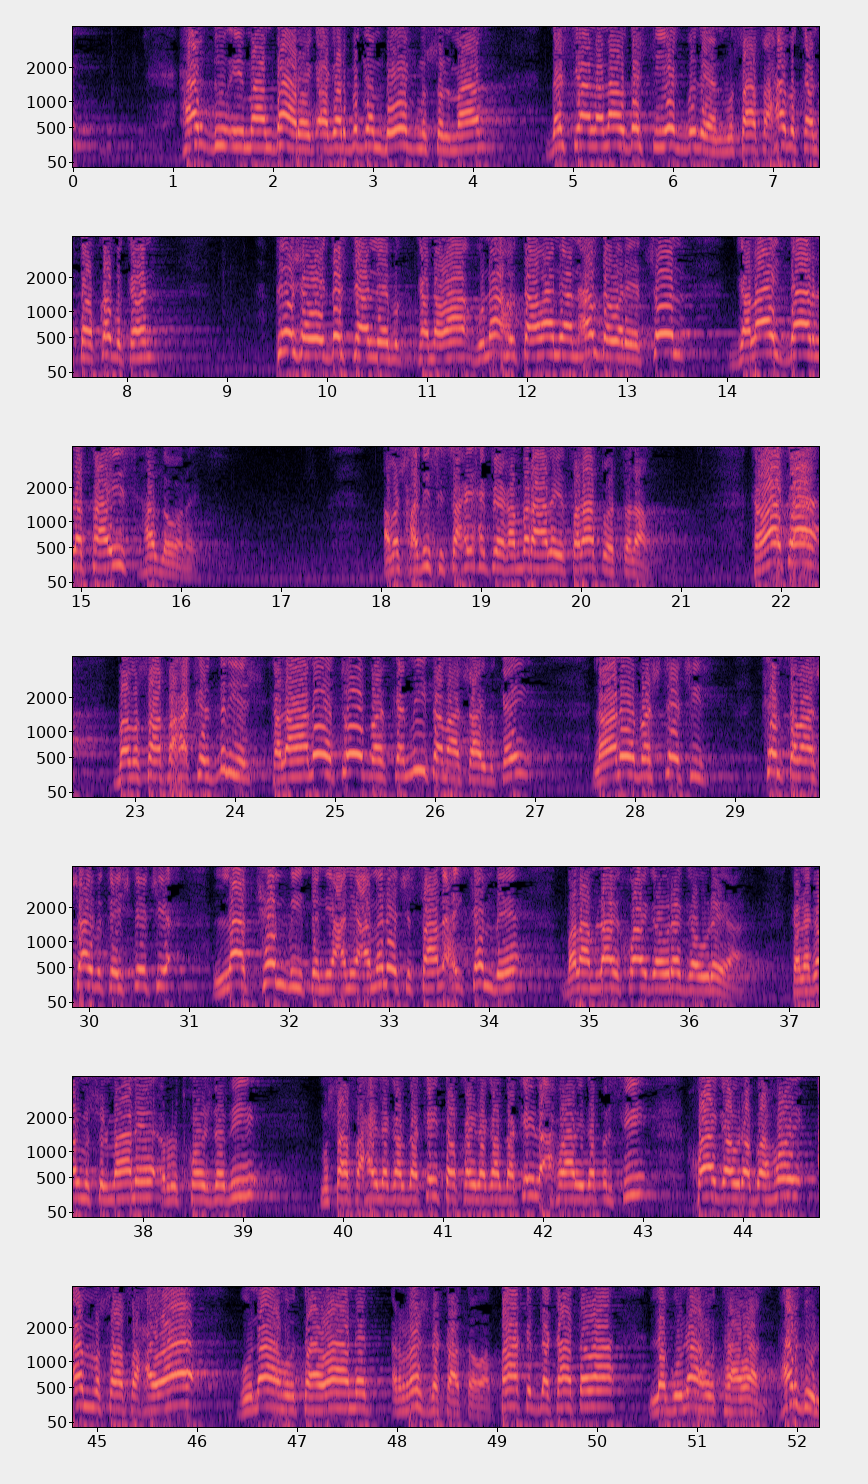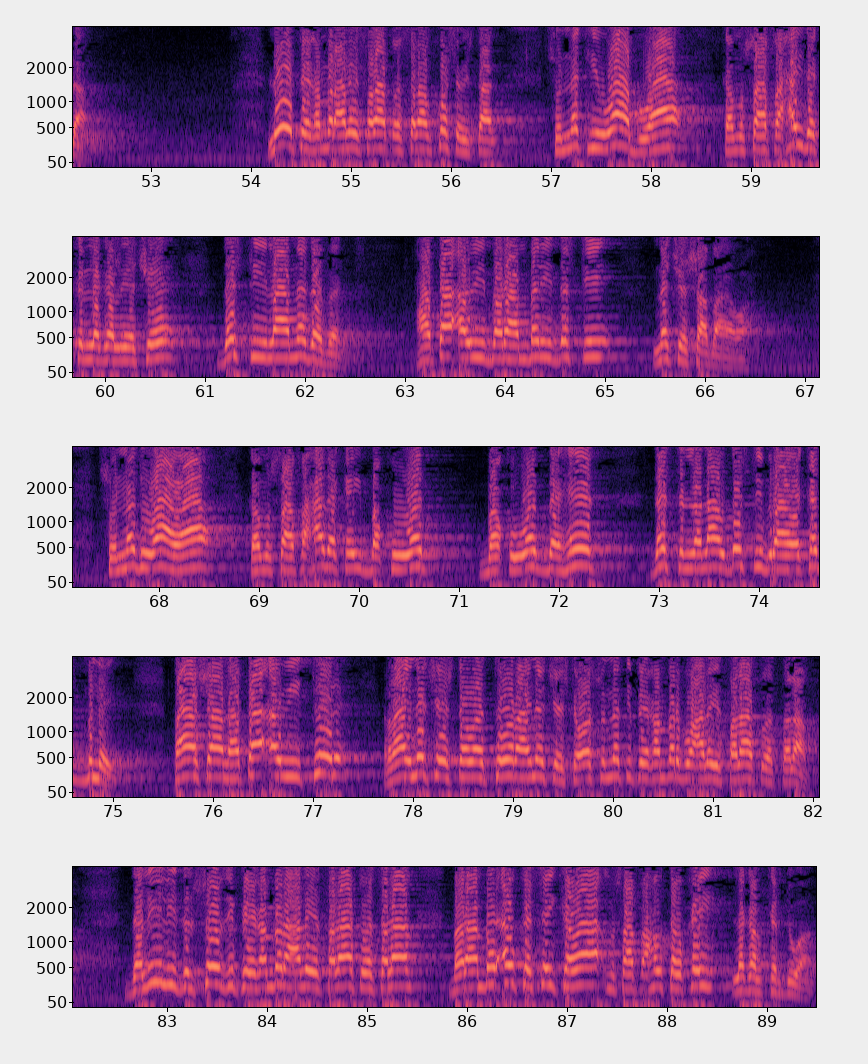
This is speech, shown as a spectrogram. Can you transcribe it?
هەردوو ئیماندارێک ئەگەر بگەم بە یەک مسلمان دەستیان لە ناو دەستی یەک بدێن مسافحە بکەن تەوقە بکەن پێش ئەوەی دەستیان لێ بکەنەوە گوناه و تاوانیان هەڵدەوەرێت چۆن گەڵای دار لە پاییس هەڵدەوەڕێت ئەمەش حەدیثی صحیحی پێغەمبەر عليه الصلاة والسلام. کەواتە بە مسافحەکردنیش کە لەوانەیە تۆ بە کەمی تەماشای بکەی لەوانەیە بە شتێکی کەم تەماشای بکەی شتێکی لات کەم بیتن یعنی عملێکی ساڵحی کەم بێ بەڵام لای خوای گەورە گەورەیە. کە لەگەڵ مسلمانێ ڕوتخۆش دەبی مسافحی لەگەڵ دەکەی تەوقەی لەگەڵ دەکەی لە ئەحواری دەپرسی خوای گەورە بەهۆی ئەم مسافحەوە گوناه و تاوانت ڕەش دەکاتەوە پاکت دەکاتەوە لە گوناه و تاوان هەردوو لە لو پیغمبر علیه الصلاة والسلام خوشویستان سنتی وا بووە کە مسافحەی دەکرد لەگەڵ یەکێ دەستی لا نەدەبێت هەتا ئەوی بەرامبەری دەستی نەچێشابایەوە سنت واوە کە مسافحە دەکەی بەقووەت بەقووەت بەهێز دەست لە ناو دەستی برایەکەت بنێ پاشان هەتا ئەوی تر ڕای نەچێشتەوە تۆ ڕای نەچێشتەوە سنەتی پێغەمبەر بوو عليه الصلاة والسلام. دلیلی دلسۆزی پێغەمبەر عليه سەلات وسلام بەرامبەر ئەو کەسەی کەوا مسافحە و تەوقەی لەگەڵ کردووە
